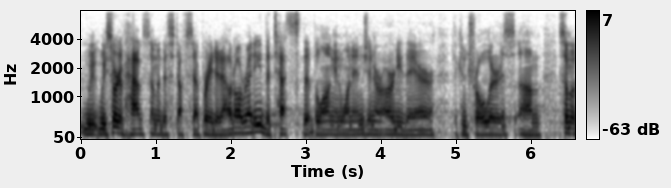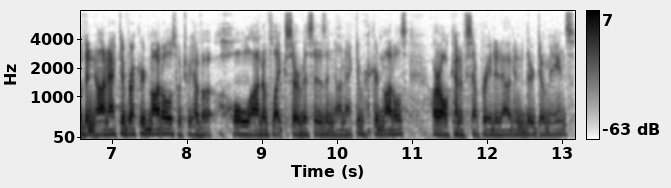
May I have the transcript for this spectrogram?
we, we sort of have some of this stuff separated out already. The tests that belong in one engine are already there, the controllers, um, some of the non-active record models, which we have a whole lot of like services and non-active record models, are all kind of separated out into their domains.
